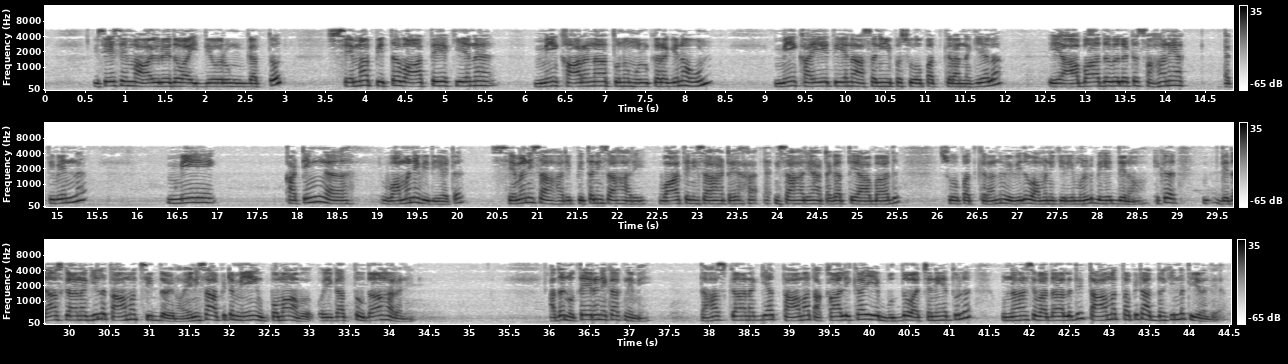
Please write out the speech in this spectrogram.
විශේෂයෙන්ම ආයුර්වේද වෛද්‍යවරුන් ගත්තොත් සෙම පිත වාතය කියන මේ කාරණා තුන මුල් කරගෙන වුන් මේ කයේ තියෙන අසනීප සුවපත් කරන්න කියලා ඒ ආබාධවලට සහනයක් ඇති වෙන්න මේ කටින් වමන විදිහට සෙම නිසා හරි පිත නිසා හරි වාත නිසා හට නිසා හරි හටගත්තේ ආබාධ සුවපත් කරන්න විවිධ වමන කිරීම වලට බෙහෙත් දෙනවා. ඒක 2000 ගාණක් ගිහලා තාමත් සිද්ධ වෙනවා. ඒ නිසා අපිට මේ උපමාව ඔය ගත්ත උදාහරණය අද නොතේරෙන එකක් නෙමෙයි. දහස් ගාණක් ගියත් තාමත් අකාලිකයි මේ බුද්ධ වචනය තුල උන්වහන්සේ වදාළදී තාමත් අපිට අත්දකින්න තියෙන දෙයක්.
